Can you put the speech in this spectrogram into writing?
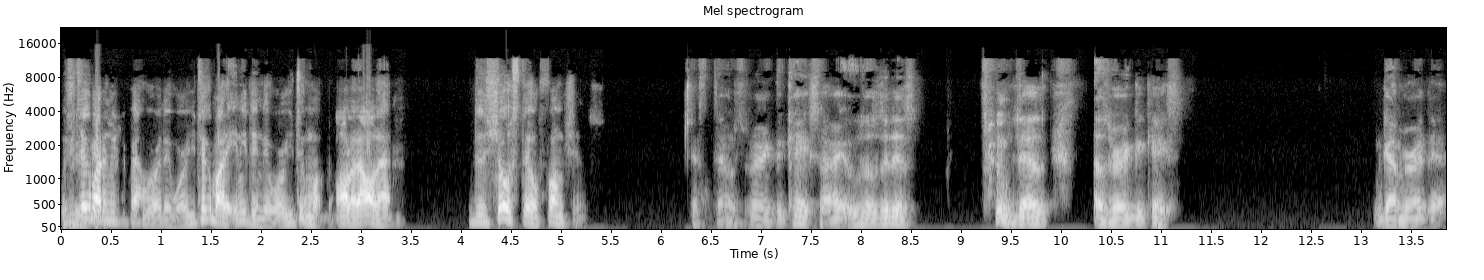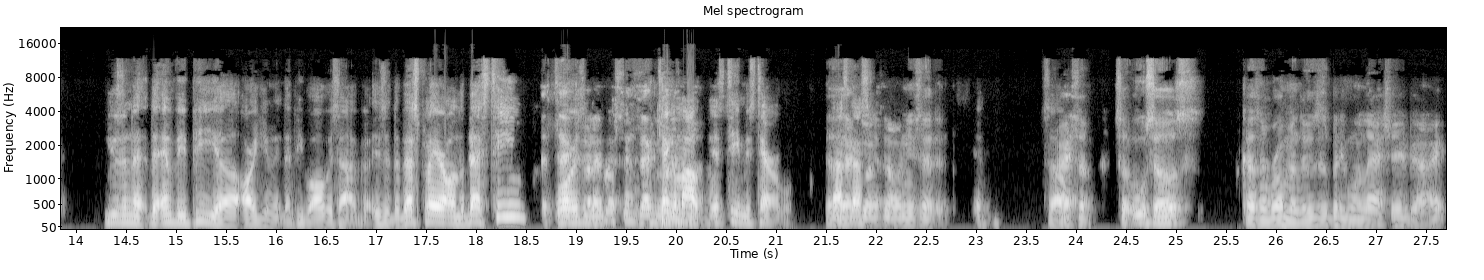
If you think about a New Japan where they were, you think about anything they were, you talking about all of all that, the show still functions. That's, that was a very good case. All right, Usos it is. that, was, that was a very good case. Got me right there. Using the, the MVP uh, argument that people always have. Is it the best player on the best team? That's Or is it the person exactly take them out? This team is terrible. That's, That's- exactly that's- what I when you said it. So All right, so so Usos, cousin Roman loses, but he won last year. He'd be all right.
